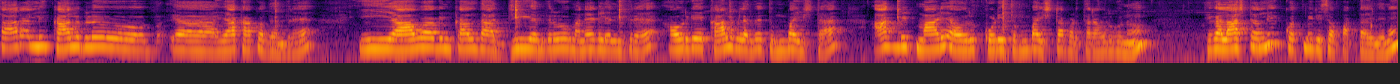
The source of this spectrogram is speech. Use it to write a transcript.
ಸಾರಲ್ಲಿ ಕಾಳುಗಳು ಯಾಕೆ ಹಾಕೋದು ಅಂದರೆ ಈ ಆವಾಗಿನ ಕಾಲದ ಅಜ್ಜಿ ಅಂದರು ಮನೆಗಳಲ್ಲಿದ್ದರೆ ಅವ್ರಿಗೆ ಕಾಳುಗಳಂದರೆ ತುಂಬ ಇಷ್ಟ. ಹಾಕ್ಬಿಟ್ಟು ಮಾಡಿ ಅವ್ರಿಗೆ ಕೊಡಿ, ತುಂಬ ಇಷ್ಟಪಡ್ತಾರೆ ಅವ್ರಿಗೂ ಈಗ ಲಾಸ್ಟಲ್ಲಿ ಕೊತ್ತಂಬರಿ ಸೊಪ್ಪು ಹಾಕ್ತಾಯಿದ್ದೀನಿ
